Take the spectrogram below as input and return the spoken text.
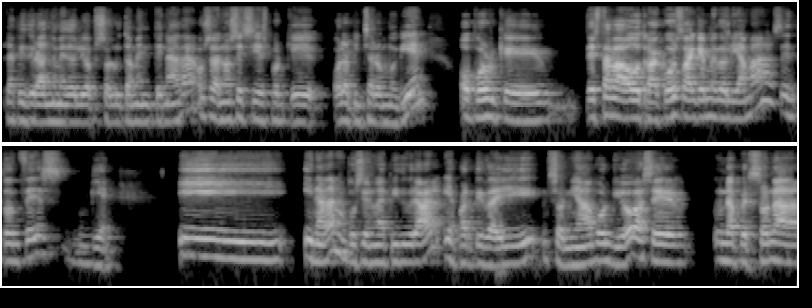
la epidural no me dolió absolutamente nada, o sea, no sé si es porque o la pincharon muy bien o porque estaba otra cosa que me dolía más, entonces, bien. Y nada, me pusieron la epidural y a partir de ahí Sonia volvió a ser una persona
